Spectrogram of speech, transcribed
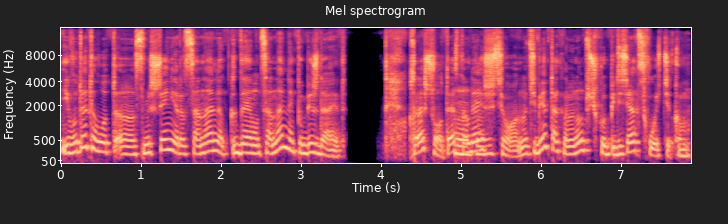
И вот это вот э, смешение рационально, когда эмоциональное побеждает. Хорошо, ты оставляешь uh-huh. все, но тебе так на минуточку 50 с хвостиком.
